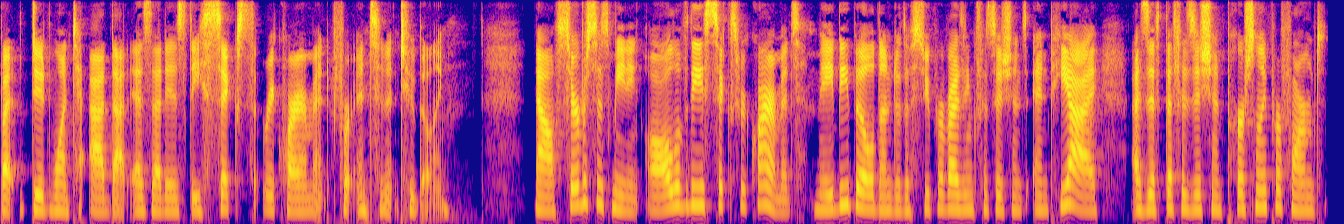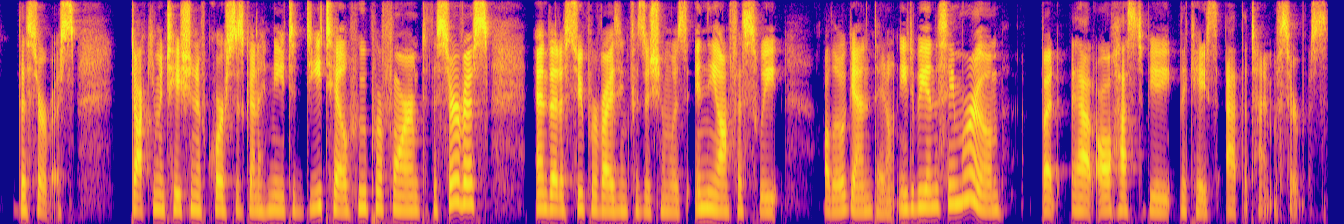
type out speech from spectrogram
but did want to add that as that is the sixth requirement for incident to billing. Now, services meeting all of these six requirements may be billed under the supervising physician's NPI as if the physician personally performed the service. Documentation, of course, is going to need to detail who performed the service and that a supervising physician was in the office suite, although, again, they don't need to be in the same room, but that all has to be the case at the time of service.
